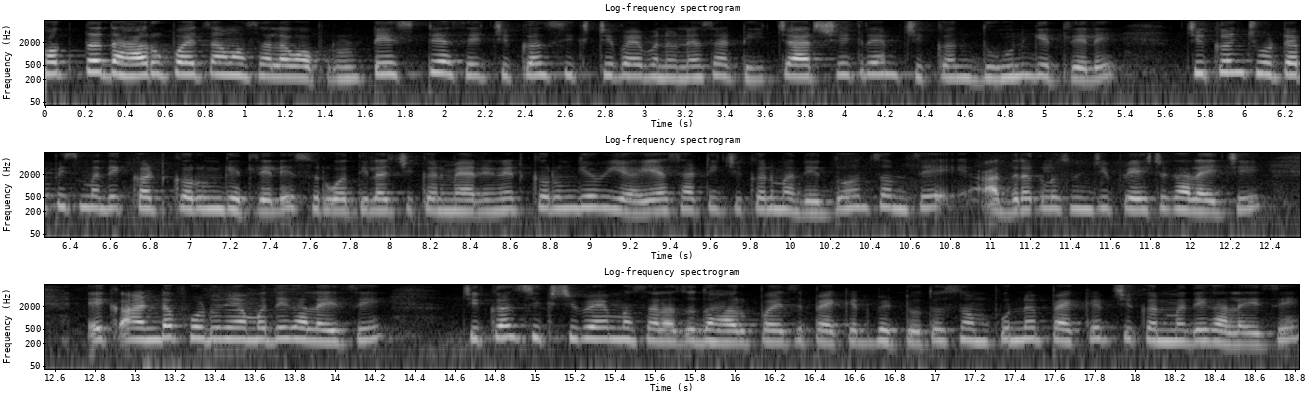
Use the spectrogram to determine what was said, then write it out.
फक्त दहा रुपयाचा मसाला वापरून टेस्टी असे चिकन सिक्स्टी फाय बनवण्यासाठी चारशे ग्रॅम चिकन धुवून घेतलेले चिकन छोट्या पीसमध्ये कट करून घेतलेले सुरुवातीला चिकन मॅरिनेट करून घेऊया. यासाठी चिकनमध्ये दोन चमचे अद्रक लसूणची पेस्ट घालायची एक अंड फोडून यामध्ये घालायचे. चिकन सिक्स्टी फाय मसाला जो दहा रुपयाचे पॅकेट भेटतो तो संपूर्ण पॅकेट चिकनमध्ये घालायचे.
